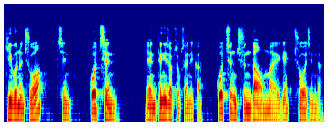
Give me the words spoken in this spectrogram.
기분은 주어진. 꽃은 얘는 등위 접속사니까 꽃은 준다 엄마에게 주어진다.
